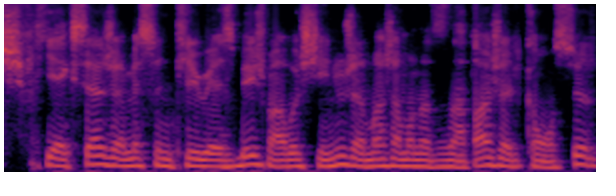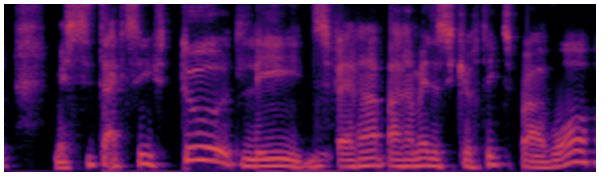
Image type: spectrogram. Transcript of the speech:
chiffrier Excel, je le mets sur une clé USB, je m'envoie chez nous, je le branche dans mon ordinateur, je le consulte. Mais si tu actives tous les différents paramètres de sécurité que tu peux avoir,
